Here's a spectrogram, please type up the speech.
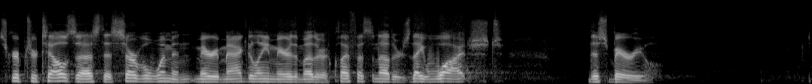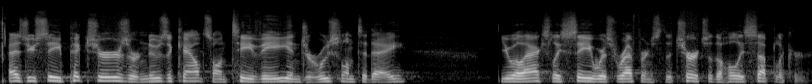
Scripture tells us that several women, Mary Magdalene, Mary the mother of Cleophas, and others, they watched this burial. As you see pictures or news accounts on TV in Jerusalem today, you will actually see where it's referenced the Church of the Holy Sepulchre.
